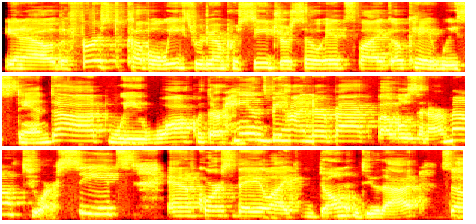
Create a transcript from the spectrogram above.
you know, the first couple weeks we're doing procedures. So it's like, okay, we stand up, we walk with our hands behind our back, bubbles in our mouth to our seats. And of course, they like don't do that. So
